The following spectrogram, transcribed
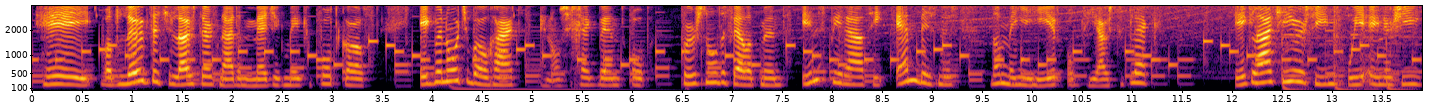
Hey, wat leuk dat je luistert naar de Magic Maker podcast. Ik ben Noortje Boogaard en als je gek bent op personal development, inspiratie en business, dan ben je hier op de juiste plek. Ik laat je hier zien hoe je energie,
